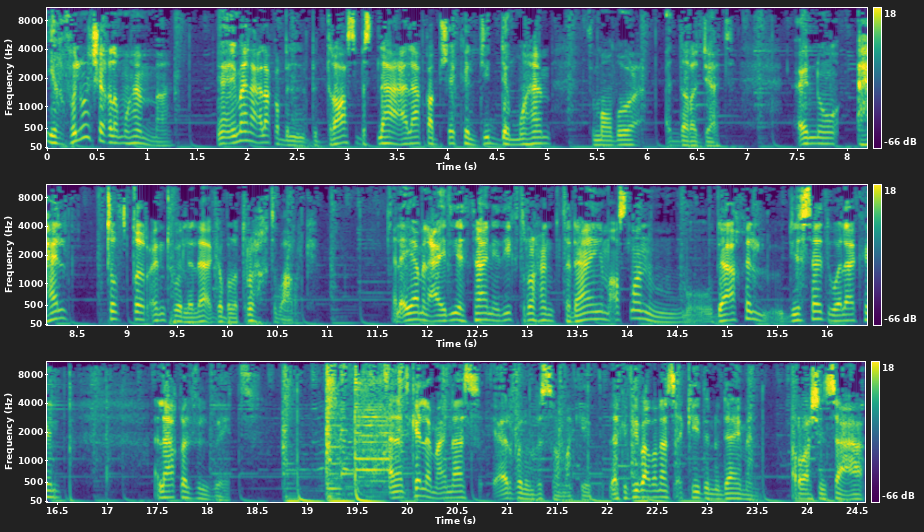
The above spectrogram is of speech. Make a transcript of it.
يغفلون شغلة مهمة. يعني ما لها علاقة بال- بالدراسة بس لها علاقة بشكل جدا مهم في موضوع الدرجات. إنه هل تفطر أنت ولا لا قبل تروح اختبارك؟ الأيام العادية الثانية ذيك تروح أنت نايم أصلا وداخل جسد ولكن العقل في البيت. أنا أتكلم عن ناس يعرفون أنفسهم أكيد لكن في بعض الناس أكيد إنه دائما 24 ساعة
